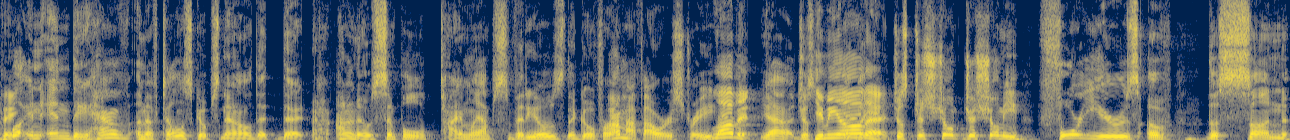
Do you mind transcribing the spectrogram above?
thing. Well, and, and they have enough telescopes now that, that I don't know, simple time lapse videos that go for a half hour straight. Love it. Yeah, just Give me all that. Just just show just show me four years of the sun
